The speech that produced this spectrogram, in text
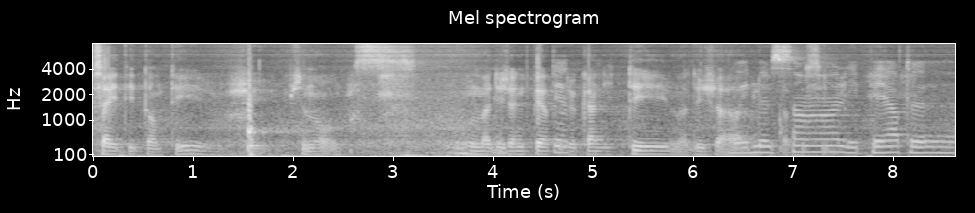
Ça a été tenté, sinon on a déjà une perte, de qualité, on a déjà... Oui, le sang, les pertes, euh,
